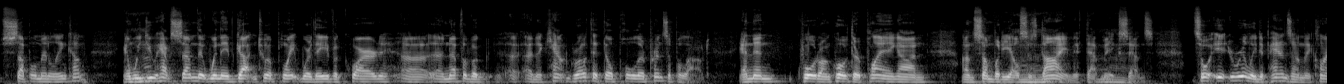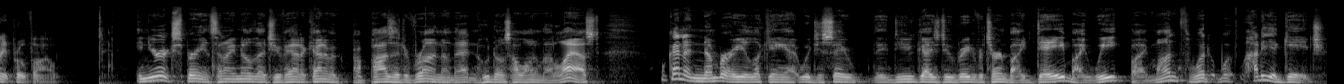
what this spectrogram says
supplemental income. And we do have some that when they've gotten to a point where they've acquired uh, enough of a, an account growth that they'll pull their principal out. And then, quote unquote, they're playing on, on somebody else's mm-hmm. dime, if that makes mm-hmm. sense. So it really depends on the client profile. In your experience, and I know that you've had a kind of a, a positive run on that, and who knows how long that'll last. What kind of number are you looking at? Would you say do you guys do rate of return by day, by week, by month? What, what how do you gauge?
